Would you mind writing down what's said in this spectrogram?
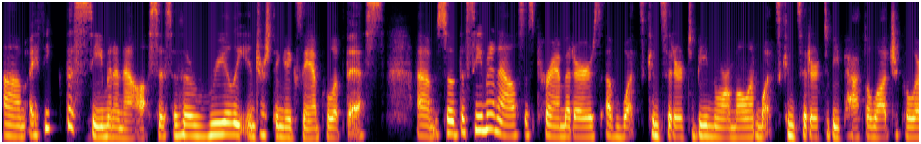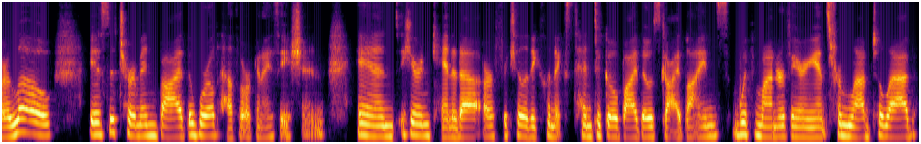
Um, I think the semen analysis is a really interesting example of this. Um, so the semen analysis parameters of what's considered to be normal and what's considered to be pathological or low is determined by the World Health Organization. And here in Canada, our fertility clinics tend to go by those guidelines with minor variants from lab to lab.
